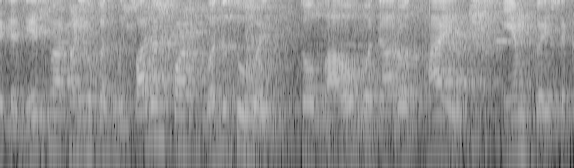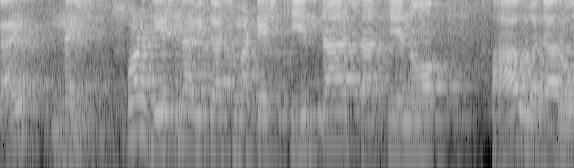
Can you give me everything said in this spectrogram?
એટલે દેશમાં ઘણી વખત ઉત્પાદન પણ વધતું હોય તો ભાવ વધારો થાય એમ કહી શકાય નહીં. પણ દેશના વિકાસ માટે સ્થિરતા સાથેનો ભાવ વધારો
